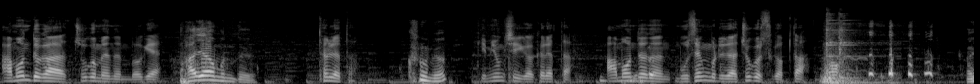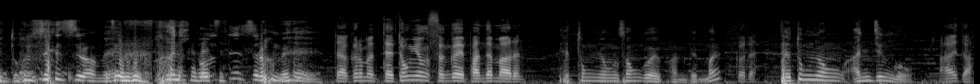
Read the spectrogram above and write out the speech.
아몬드가 죽으면은 뭐게? 다이아몬드. 틀렸다. 그러면? 김용식이가 그랬다. 아몬드는 무생물이라 죽을 수가 없다. 아니 논센스라며? 아니 논센스라며? 자 그러면 대통령 선거의 반대말은? 대통령 선거의 반대말? 그래. 대통령 앉은 거 아니다.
